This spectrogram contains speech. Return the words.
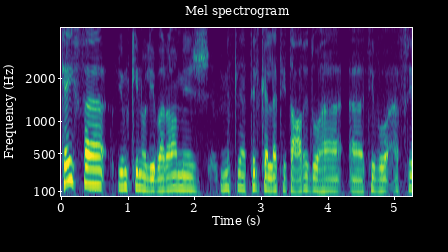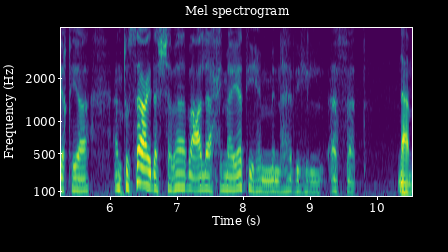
كيف يمكن لبرامج مثل تلك التي تعرضها آه، تيبو أفريقيا أن تساعد الشباب على حمايتهم من هذه الآفات؟ نعم.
